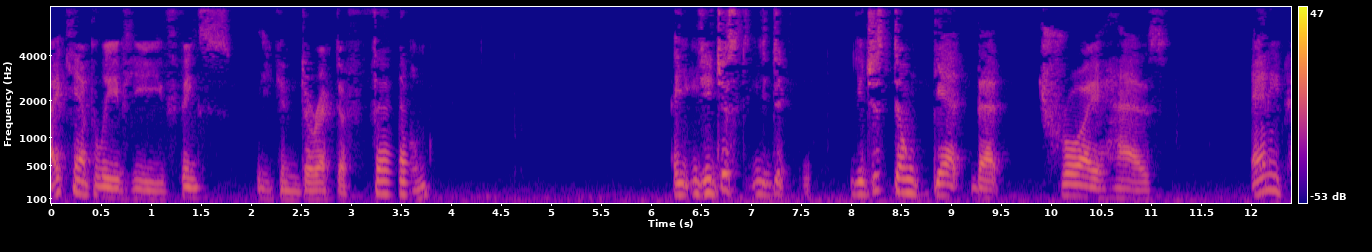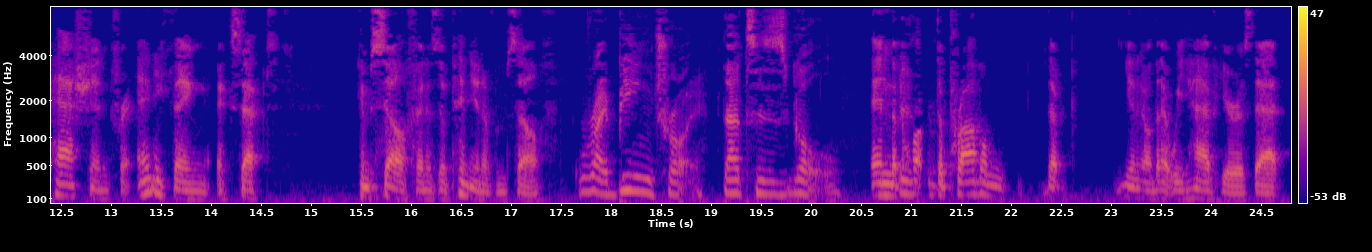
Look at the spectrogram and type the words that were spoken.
I can't believe he thinks he can direct a film. You just you, you just don't get that Troy has any passion for anything except himself and his opinion of himself. Right, being Troy. That's his goal. And the pro- the problem that you know that we have here is that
